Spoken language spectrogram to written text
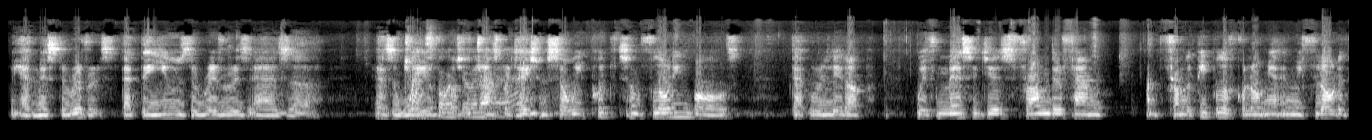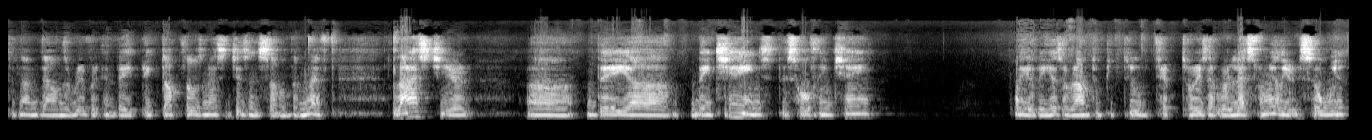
we had missed the rivers, that they used the rivers as a, as a way of, of transportation. So we put some floating balls that were lit up with messages from their family, from the people of Colombia, and we floated them down the river, and they picked up those messages, and some of them left. Last year, uh, they uh, they changed this whole thing changed areas around to, to territories that were less familiar. So we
